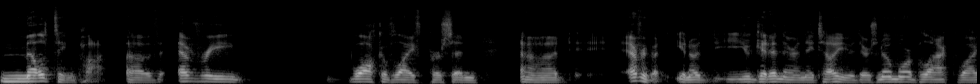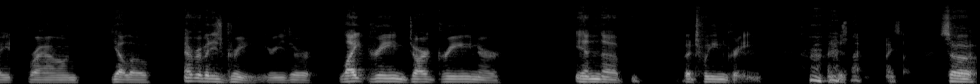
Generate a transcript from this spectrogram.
melting pot of every walk of life person uh, everybody. You know, you get in there and they tell you there's no more black, white, brown, yellow. Everybody's green. You're either light green, dark green, or in the between green. myself. So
